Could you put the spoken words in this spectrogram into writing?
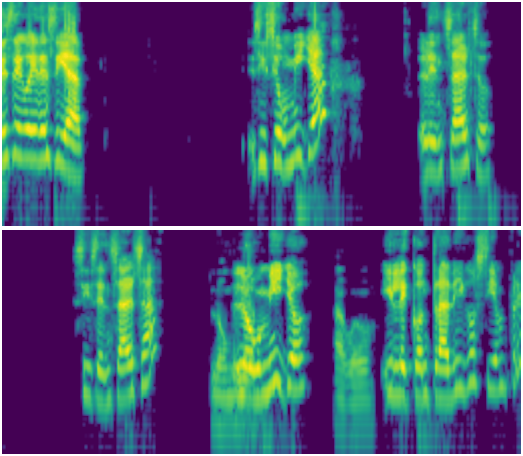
ese güey decía, si se humilla, le ensalzo. Si se ensalza, Lo humillo. lo humillo. A huevo. Y le contradigo siempre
